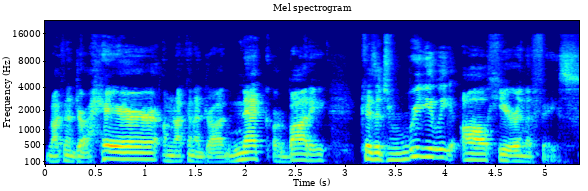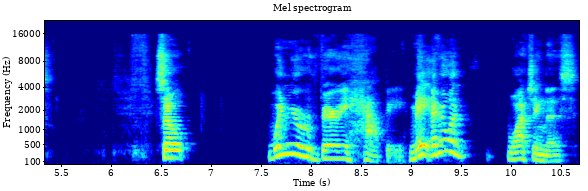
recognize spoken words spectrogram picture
I'm not going to draw hair, I'm not going to draw neck or body, because it's really all here in the face. So when you're very happy, may everyone watching this,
